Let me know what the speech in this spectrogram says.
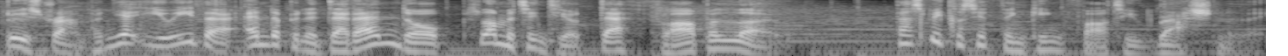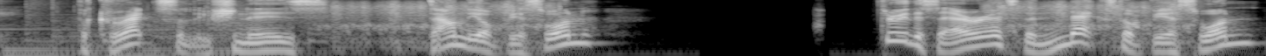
boost ramp, and yet you either end up in a dead end or plummet into your death far below. That's because you're thinking far too rationally. The correct solution is down the obvious one, through this area to the next obvious one,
